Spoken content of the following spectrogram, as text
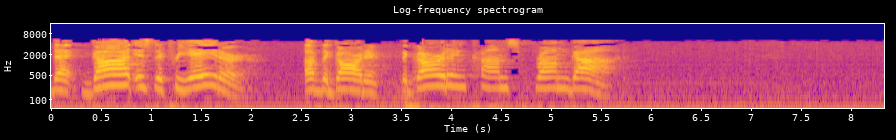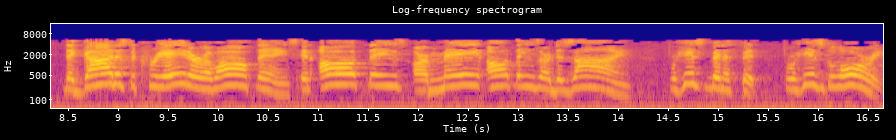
That God is the creator of the garden. The garden comes from God. That God is the creator of all things, and all things are made, all things are designed for His benefit, for His glory.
